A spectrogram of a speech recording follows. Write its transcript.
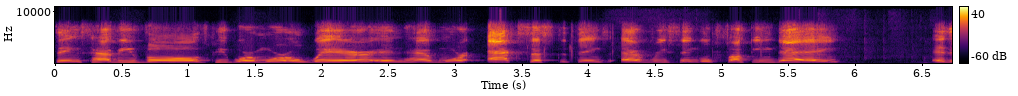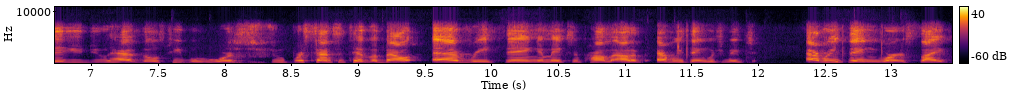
Things have evolved. People are more aware and have more access to things every single fucking day. And then you do have those people who are super sensitive about everything and makes a problem out of everything, which makes everything worse. Like,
